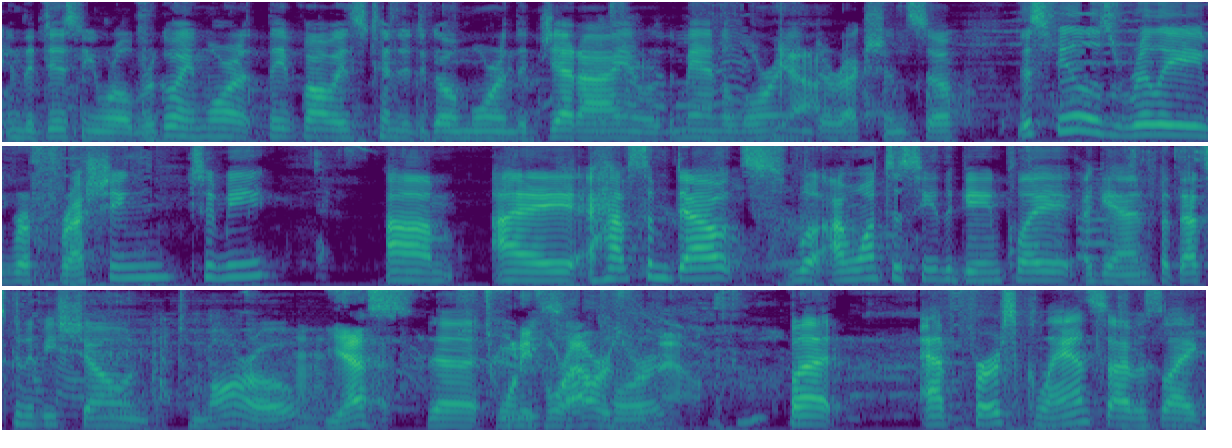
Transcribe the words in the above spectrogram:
in the Disney world. We're going more, they've always tended to go more in the Jedi or the Mandalorian Yeah. direction. So this feels really refreshing to me. Um, I have some doubts. Well, I want to see the gameplay again, but that's going to be shown tomorrow. Yes, The 24 Ubisoft hours from now. But at first glance, I was like,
